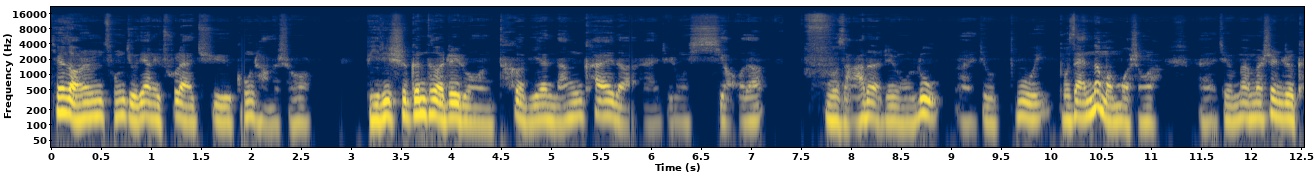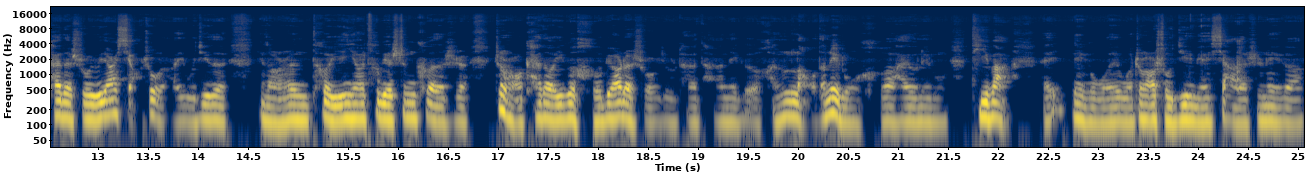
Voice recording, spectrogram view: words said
今天早晨从酒店里出来去工厂的时候，比利时根特这种特别难开的，哎，这种小的、复杂的这种路，哎，就不不再那么陌生了，哎，就慢慢甚至开的时候有点享受了。哎，我记得今天早上特别印象特别深刻的是，正好开到一个河边的时候，就是它它那个很老的那种河，还有那种堤坝，哎，那个我我正好手机里面下的是那个，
